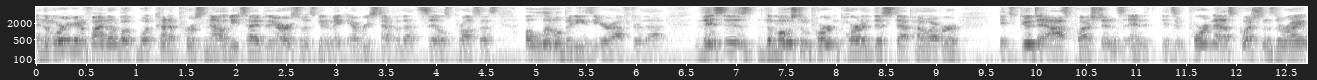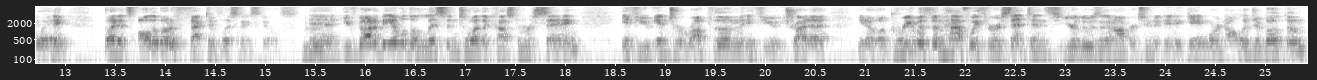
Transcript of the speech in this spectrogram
And the more you're going to find out about what kind of personality type they are. So it's going to make every step of that sales process a little bit easier after that. This is the most important part of this step, however it's good to ask questions and it's important to ask questions the right way but it's all about effective listening skills mm. and you've got to be able to listen to what the customer's saying if you interrupt them if you try to you know agree with them halfway through a sentence you're losing an opportunity to gain more knowledge about them.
